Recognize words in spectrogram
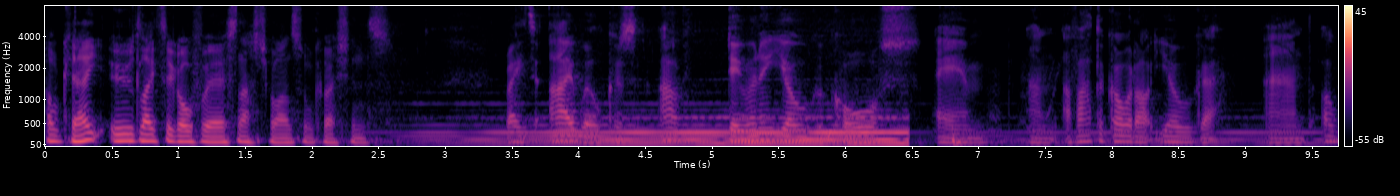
Okay, who'd like to go first and ask Joanne some questions? Right, I will because I'm doing a yoga course, um, and I've had to go without yoga, and oh,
